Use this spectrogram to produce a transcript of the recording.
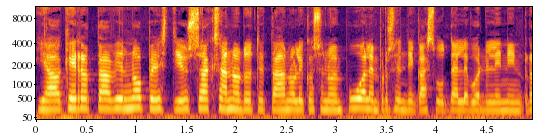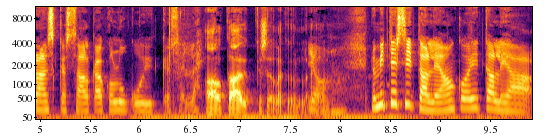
Ja kerrotaan vielä nopeasti, jos Saksan odotetaan, oliko se noin puolen prosentin kasvu tälle vuodelle, niin Ranskassa alkaako luku ykkösellä? Alkaa ykkösellä kyllä. Joo. No miten Italia? Onko Italia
